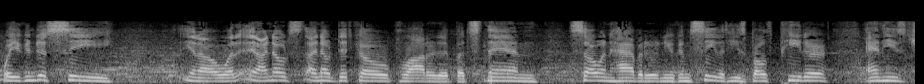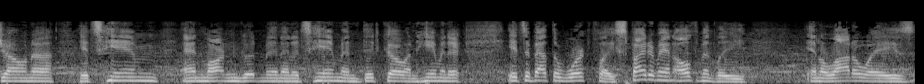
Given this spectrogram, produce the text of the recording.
where you can just see, you know, what I know. I know Ditko plotted it, but Stan so inhabited, and you can see that he's both Peter and he's Jonah. It's him and Martin Goodman, and it's him and Ditko and him and it. It's about the workplace. Spider-Man ultimately in a lot of ways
